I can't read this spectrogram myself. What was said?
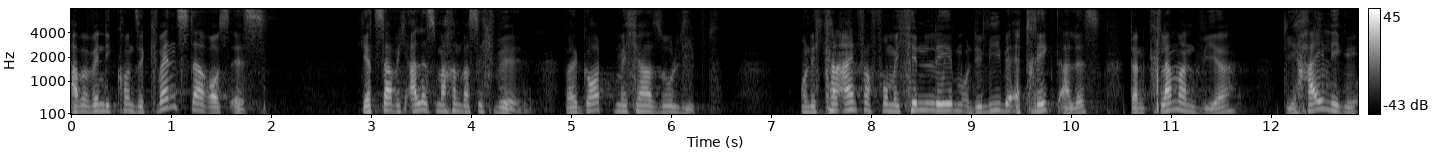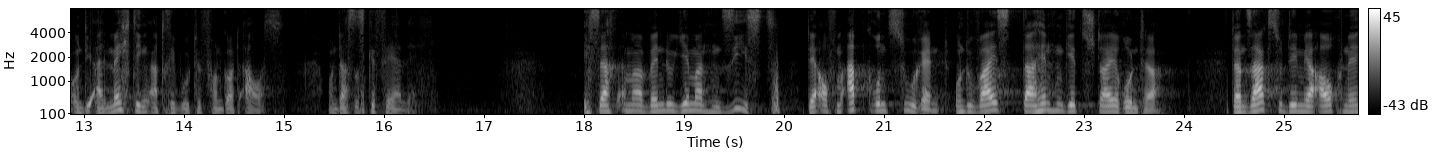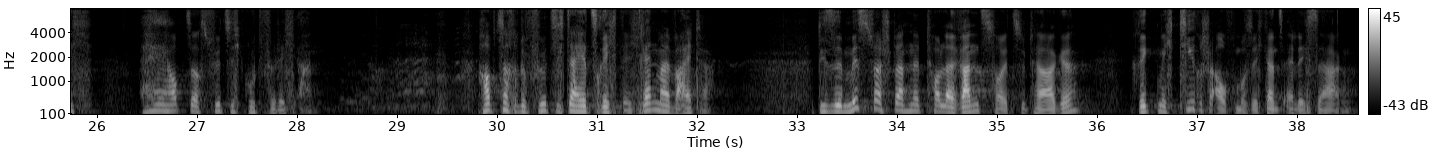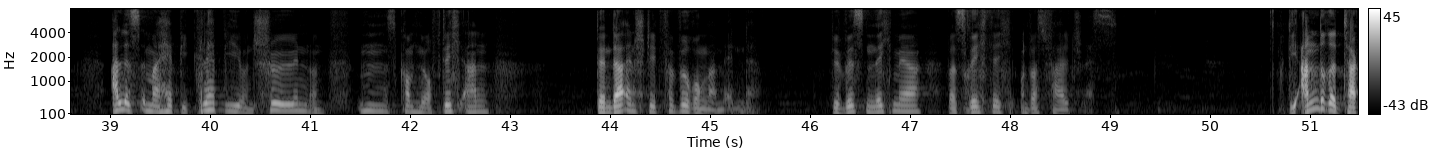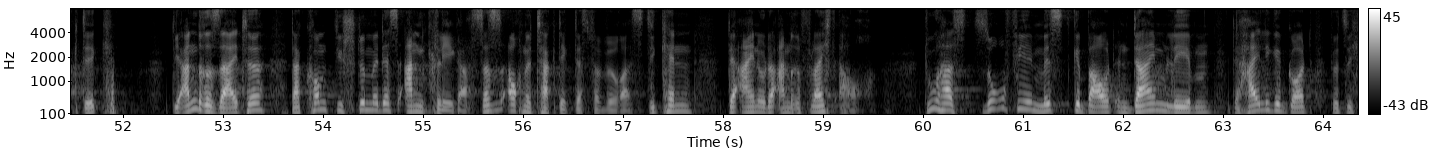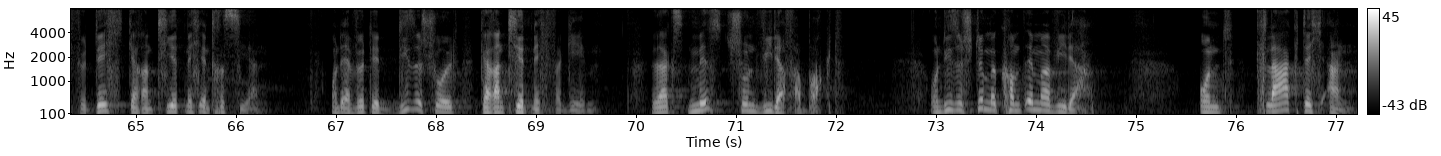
aber wenn die Konsequenz daraus ist, jetzt darf ich alles machen, was ich will, weil Gott mich ja so liebt und ich kann einfach vor mich hinleben und die Liebe erträgt alles, dann klammern wir die heiligen und die allmächtigen Attribute von Gott aus. Und das ist gefährlich. Ich sage immer, wenn du jemanden siehst, der auf dem Abgrund zurennt und du weißt, da hinten geht es steil runter, dann sagst du dem ja auch nicht, hey, Hauptsache es fühlt sich gut für dich an. Hauptsache du fühlst dich da jetzt richtig, renn mal weiter. Diese missverstandene Toleranz heutzutage regt mich tierisch auf, muss ich ganz ehrlich sagen alles immer happy clappy und schön und mm, es kommt nur auf dich an. Denn da entsteht Verwirrung am Ende. Wir wissen nicht mehr, was richtig und was falsch ist. Die andere Taktik, die andere Seite, da kommt die Stimme des Anklägers. Das ist auch eine Taktik des Verwirrers. Die kennen der eine oder andere vielleicht auch. Du hast so viel Mist gebaut in deinem Leben, der heilige Gott wird sich für dich garantiert nicht interessieren und er wird dir diese Schuld garantiert nicht vergeben. Du sagst, Mist, schon wieder verbockt. Und diese Stimme kommt immer wieder und klagt dich an.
